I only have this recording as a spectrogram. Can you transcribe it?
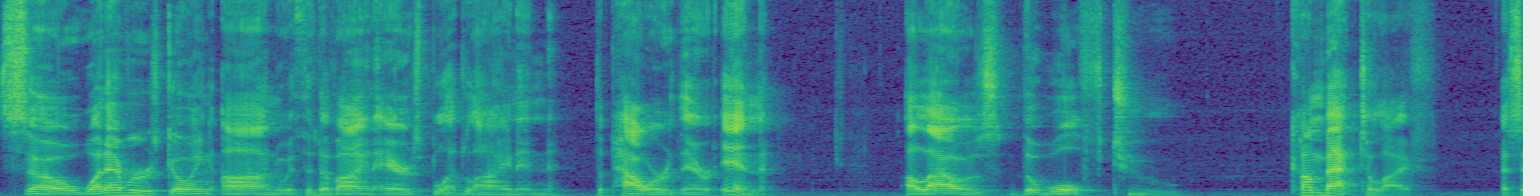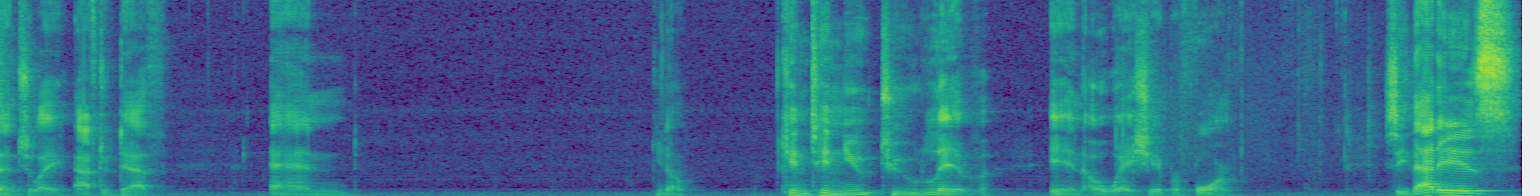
So, whatever's going on with the Divine Heir's bloodline and the power therein allows the wolf to come back to life, essentially, after death, and, you know, continue to live in a way, shape, or form. See, that is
